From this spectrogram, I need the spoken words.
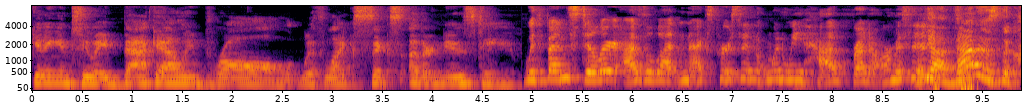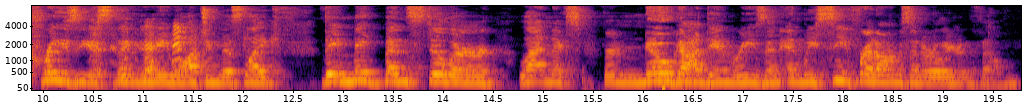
getting into a back alley brawl with like six other news teams? With Ben Stiller as a Latinx person when we have Fred Armisen? Yeah, that is the craziest thing to me watching this. Like, they make Ben Stiller Latinx for no goddamn reason, and we see Fred Armisen earlier in the film.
